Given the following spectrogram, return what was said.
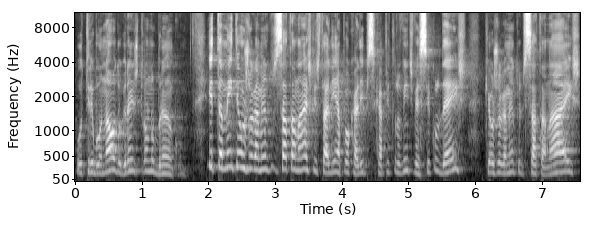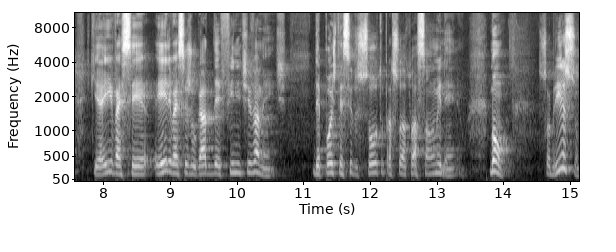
o Tribunal do Grande Trono Branco. E também tem o julgamento de Satanás, que está ali em Apocalipse capítulo 20, versículo 10, que é o julgamento de Satanás, que aí vai ser, ele vai ser julgado definitivamente depois de ter sido solto para sua atuação no milênio. Bom, sobre isso,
